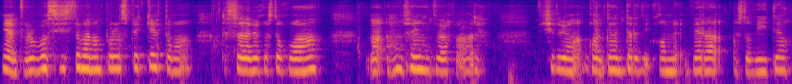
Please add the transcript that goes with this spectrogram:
niente, volevo sistemare un po' lo specchietto, ma che sarebbe questo qua, ma non c'è niente da fare, ci dobbiamo accontentare di come verrà questo video.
